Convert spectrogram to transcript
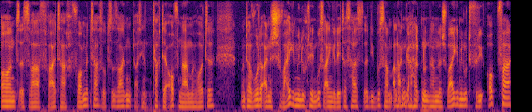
und es war Freitagvormittag sozusagen, also den Tag der Aufnahme heute. Und da wurde eine Schweigeminute im Bus eingelegt. Das heißt, äh, die Busse haben alle angehalten und haben eine Schweigeminute für die Opfer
